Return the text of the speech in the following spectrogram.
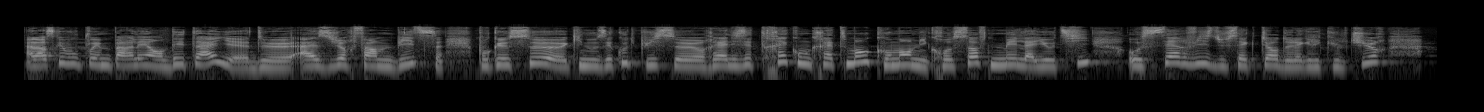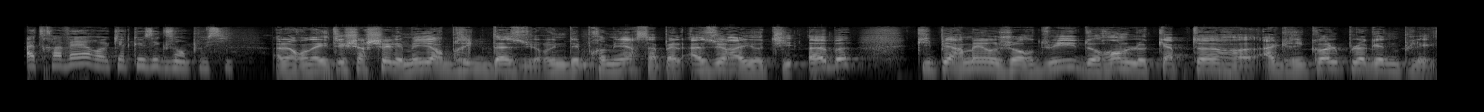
Alors, est-ce que vous pouvez me parler en détail de Azure Farm Beats pour que ceux qui nous écoutent puissent réaliser très concrètement comment Microsoft met l'IoT au service du secteur de l'agriculture à travers quelques exemples aussi? Alors, on a été chercher les meilleures briques d'Azure. Une des premières s'appelle Azure IoT Hub, qui permet aujourd'hui de rendre le capteur agricole plug and play.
